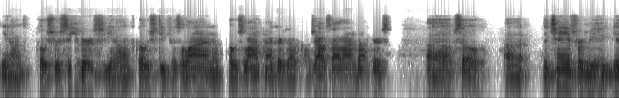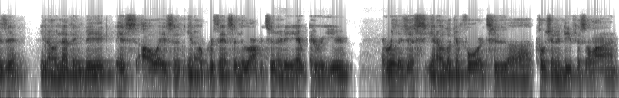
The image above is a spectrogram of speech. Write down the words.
you know, I've coached receivers. You know, I've coached defensive line. I've coached linebackers. I've coached outside linebackers. Uh, so uh, the change for me isn't you know nothing big. It's always you know presents a new opportunity every, every year, and really just you know looking forward to uh, coaching the defensive line.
